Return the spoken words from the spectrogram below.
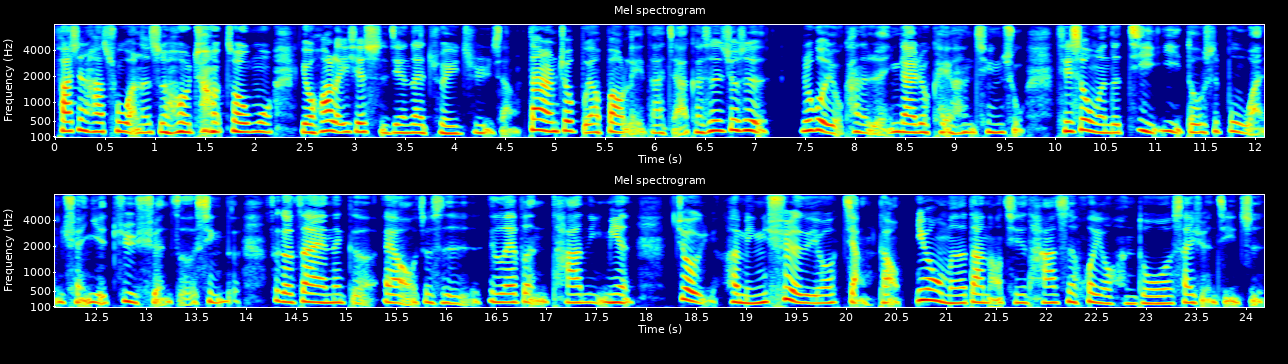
发现它出完了之后，就周末有花了一些时间在追剧，这样。当然就不要暴雷大家，可是就是。如果有看的人，应该就可以很清楚，其实我们的记忆都是不完全，也具选择性的。这个在那个 L 就是 Eleven 它里面就很明确的有讲到，因为我们的大脑其实它是会有很多筛选机制，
